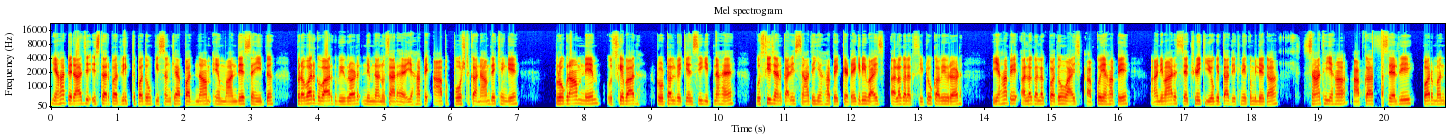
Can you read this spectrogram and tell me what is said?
यहाँ पे राज्य स्तर पर रिक्त पदों की संख्या पदनाम एवं मानदेय सहित प्रवर्ग वर्ग विवरण निम्नानुसार है। यहाँ पे आप पोस्ट का नाम देखेंगे, प्रोग्राम नेम, उसके बाद टोटल वैकेंसी कितना है, उसकी जानकारी साथ ही यहाँ पे कैटेगरी वाइज अलग अलग सीटों का विवरण, यहाँ पे अलग अलग पदों वाइज आपको यहाँ पे अनिवार्य शैक्षणिक योग्यता देखने को मिलेगा। साथ ही यहाँ आपका सैलरी पर मंथ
